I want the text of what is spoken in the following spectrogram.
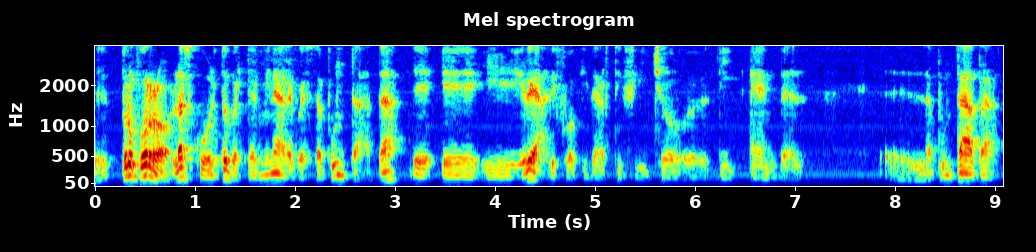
Eh, proporrò l'ascolto per terminare questa puntata dei reali fuochi d'artificio eh, di Handel. Eh, la puntata,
